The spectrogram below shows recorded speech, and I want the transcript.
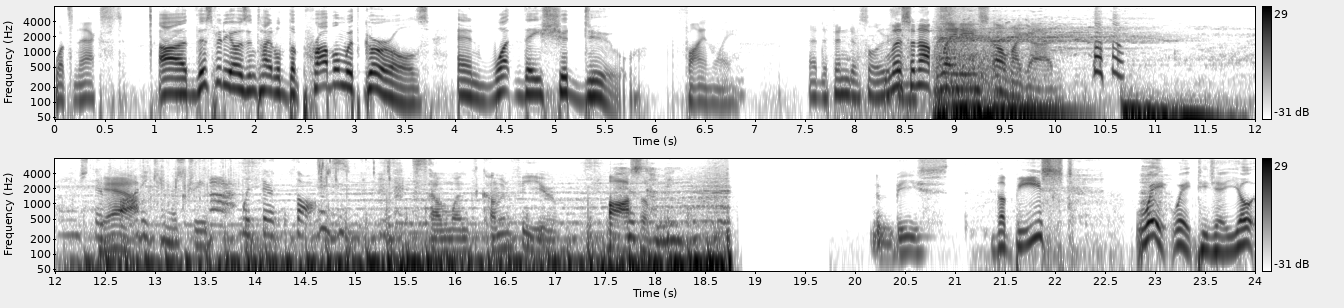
What's next? Uh, this video is entitled "The Problem with Girls and What They Should Do." Finally. A definitive solution. Listen up, ladies. Oh my god. Change their Yeah. body chemistry with their thoughts. Someone's coming for you. Awesome. Coming. The beast. The Beast. Wait, wait, TJ, you'll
